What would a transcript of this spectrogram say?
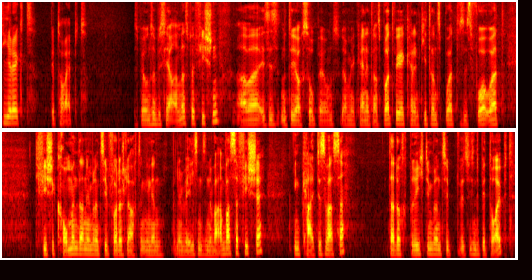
direkt betäubt. Das ist bei uns ein bisschen anders bei Fischen, aber es ist natürlich auch so bei uns, wir haben hier keine Transportwege, keinen Tiertransport, das ist vor Ort. Die Fische kommen dann im Prinzip vor der Schlachtung in den, bei den Welsen sind Warmwasserfische in kaltes Wasser. Dadurch bricht im Prinzip, sind die betäubt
